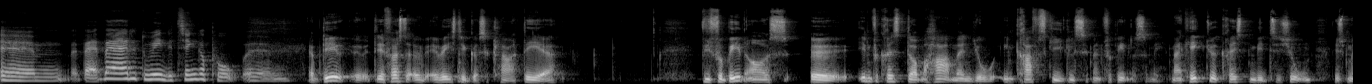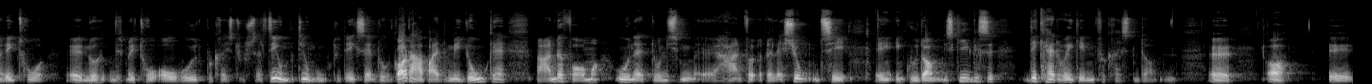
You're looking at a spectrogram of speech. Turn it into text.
Jo. Øhm, hvad, hvad er det, du egentlig tænker på? Øhm? Jamen det, det første er væsentligt at gøre sig klart, det er, vi forbinder os, øh, inden for kristendom har man jo en kraftskikkelse, man forbinder sig med. Man kan ikke dyrke kristen meditation, hvis man ikke tror, øh, noget, hvis man ikke tror overhovedet på Kristus. Altså det er jo det er umuligt, det er ikke sandt. Du kan godt arbejde med yoga, med andre former, uden at du ligesom øh, har en relation til en, en guddommelig skikkelse. Det kan du ikke inden for kristendommen. Øh, og øh,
